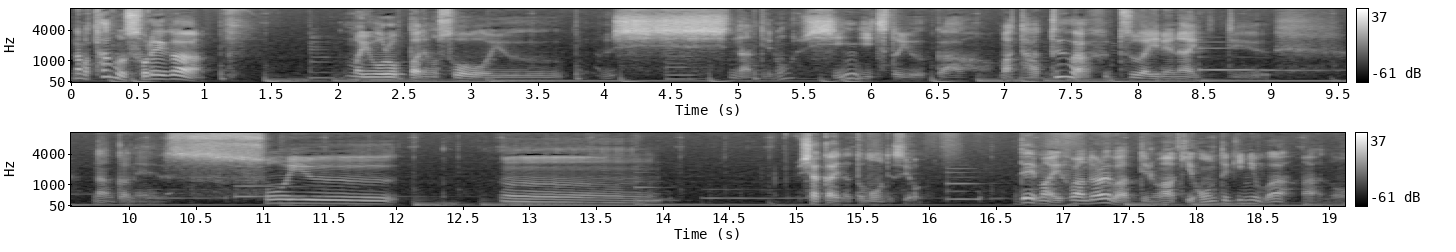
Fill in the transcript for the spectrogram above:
なんか多分それが、まあ、ヨーロッパでもそういうなんていうの？真実というか、まあ、タトゥーは普通は入れないっていうなんかねそういううん社会だと思うんですよ。で、まあ、F1 ドライバーっていうのは基本的にはあの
